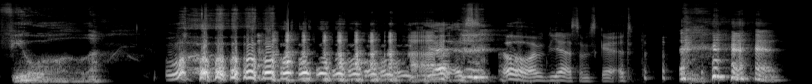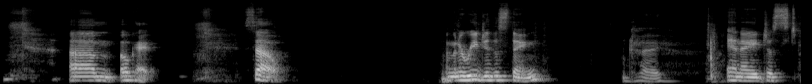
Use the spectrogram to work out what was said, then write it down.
fuel. yes. Oh, I'm, yes, I'm scared. um, okay. So I'm gonna read you this thing, Okay. and I just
